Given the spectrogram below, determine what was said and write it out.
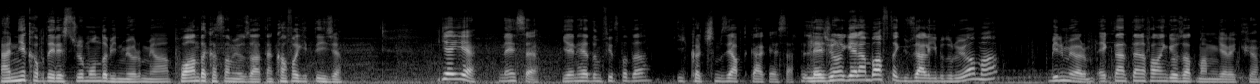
Ben niye kapıda eleştiriyorum onu da bilmiyorum ya. Puan da kasamıyor zaten. Kafa gitti iyice. Ye ye. Neyse. Yeni Haddonfield'da da ilk kaçışımızı yaptık arkadaşlar. Legion'a gelen buff da güzel gibi duruyor ama bilmiyorum. Eklentilerine falan göz atmam gerekiyor.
